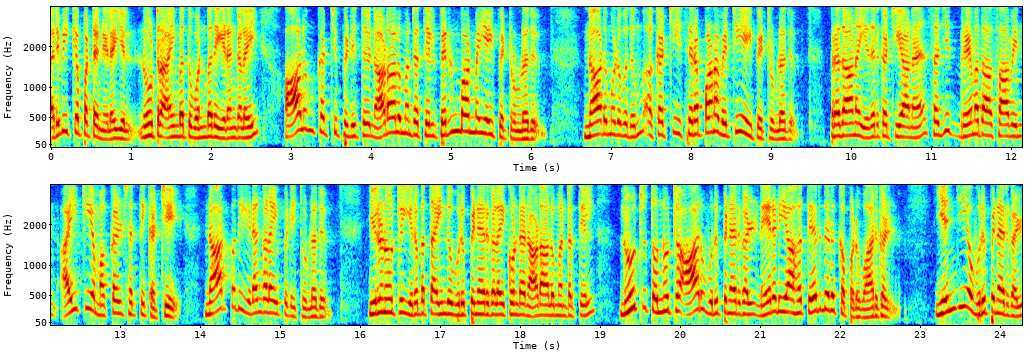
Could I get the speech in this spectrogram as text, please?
அறிவிக்கப்பட்ட நிலையில் நூற்று ஐம்பத்து ஒன்பது இடங்களை ஆளும் கட்சி பிடித்து நாடாளுமன்றத்தில் பெரும்பான்மையை பெற்றுள்ளது. நாடு முழுவதும் அக்கட்சி சிறப்பான வெற்றியை பெற்றுள்ளது. பிரதான எதிர்க்கட்சியான சஜித் பிரேமதாசாவின் ஐக்கிய மக்கள் சக்தி கட்சி நாற்பது இடங்களை பிடித்துள்ளது. இருநூற்று இருபத்தைந்து உறுப்பினர்களை கொண்ட நாடாளுமன்றத்தில் நூற்று தொன்னூற்று ஆறு உறுப்பினர்கள் நேரடியாக தேர்ந்தெடுக்கப்படுவார்கள். எஞ்சிய உறுப்பினர்கள்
